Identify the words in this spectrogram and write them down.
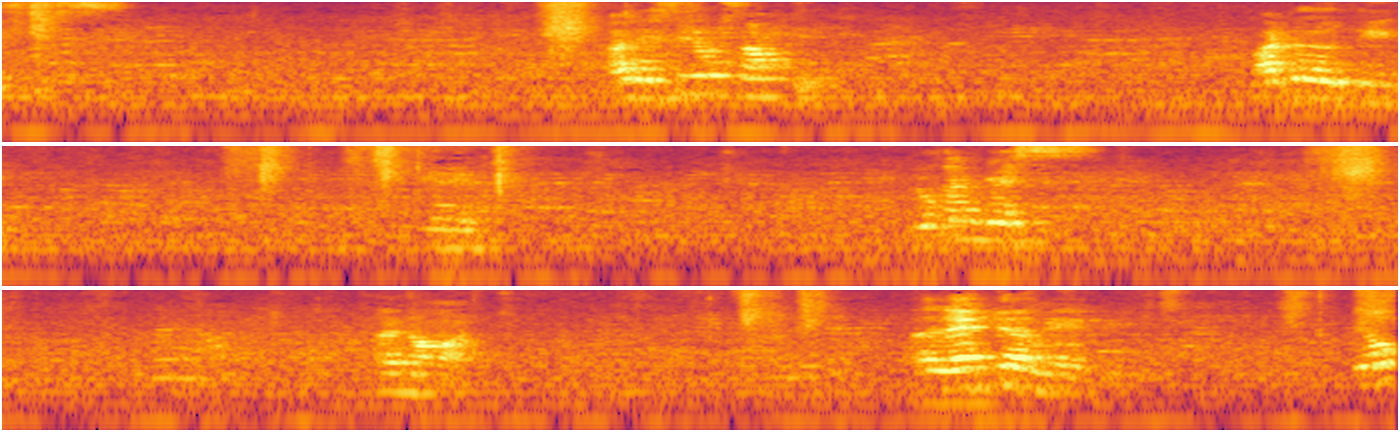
Is this? I received something. You think? in? You can guess. Uh, A knot. A letter maybe. You?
